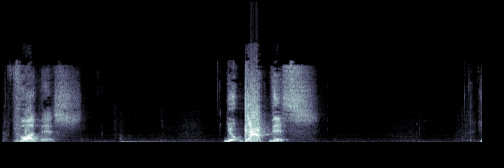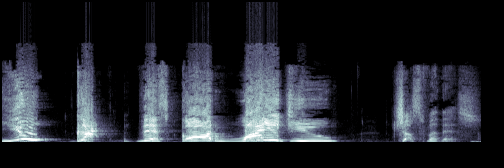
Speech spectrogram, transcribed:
for this. You got this. You got this. God wired you just for this.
